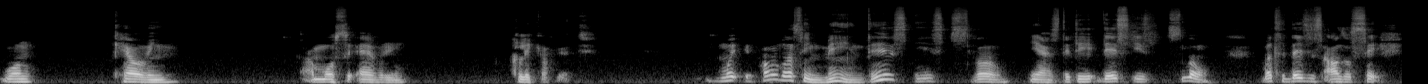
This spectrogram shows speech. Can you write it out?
one Kelvin almost every click of it. You're probably gonna say, man, this is slow. Yes, this is slow, but this is also safe.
